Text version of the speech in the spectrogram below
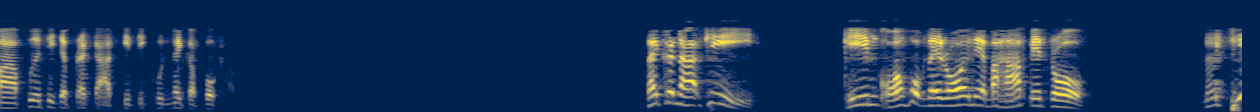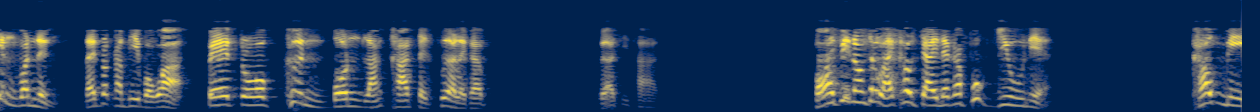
มาเพื่อที่จะประกาศกิตติคุณให้กับพวกเขา ในขณะที่ทีมของพวกนายร้อยเนี่ยมาหาเปโตร ในเที่ยงวันหนึ่ง ในพระคัมภีร์บอกว่า เปโตรขึ้นบนหลังคาตึกเพื่ออะไรครับ เพื่ออธิษฐาน ขอให้พี่น้องทั้งหลายเข้าใจนะครับ พวกยิวเนี่ยเขามี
